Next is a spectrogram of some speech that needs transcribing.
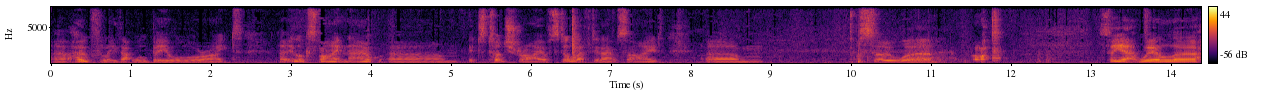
uh, hopefully that will be all alright uh, it looks fine now. Um, it's touch dry. I've still left it outside. Um, so, uh, oh. so yeah, we'll uh,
